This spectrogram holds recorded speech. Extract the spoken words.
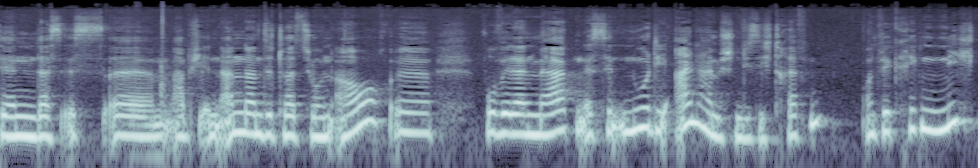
Denn das ist, ähm, habe ich in anderen Situationen auch, äh, wo wir dann merken, es sind nur die Einheimischen, die sich treffen. Und wir kriegen nicht,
